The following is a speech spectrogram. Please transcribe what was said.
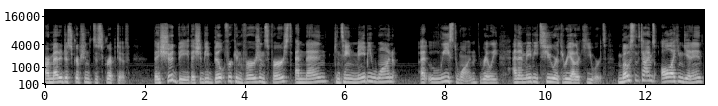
Are meta descriptions descriptive? They should be. They should be built for conversions first and then contain maybe one, at least one, really, and then maybe two or three other keywords. Most of the times, all I can get in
